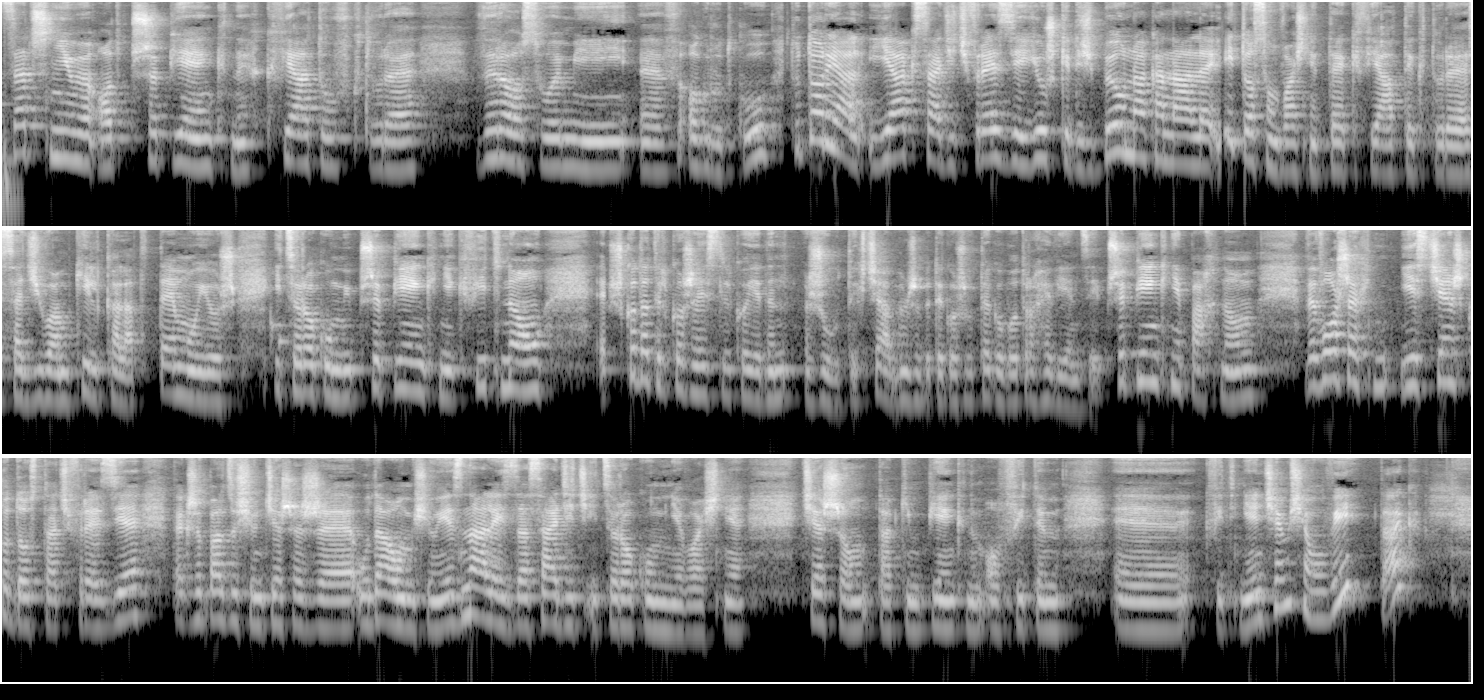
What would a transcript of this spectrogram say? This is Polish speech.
Zacznijmy od przepięknych kwiatów, które wyrosły mi e, w ogródku. Tutorial jak sadzić frezję już kiedyś był na kanale i to są właśnie te kwiaty, które sadziłam kilka lat temu już i co roku mi przepięknie kwitną. E, Szkoda tylko, że jest tylko jeden żółty. Chciałabym, żeby tego żółtego było trochę więcej. Przepięknie pachną. We Włoszech jest ciężko dostać frezję, także bardzo się cieszę, że udało mi się je znaleźć, zasadzić i co roku mnie właśnie cieszą takim pięknym, obfitym e, kwitnięciem się mówi, tak?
